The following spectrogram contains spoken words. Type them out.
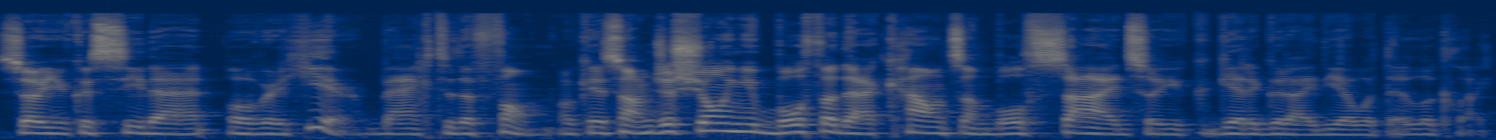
So you could see that over here, back to the phone. Okay, so I'm just showing you both of the accounts on both sides so you could get a good idea what they look like.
